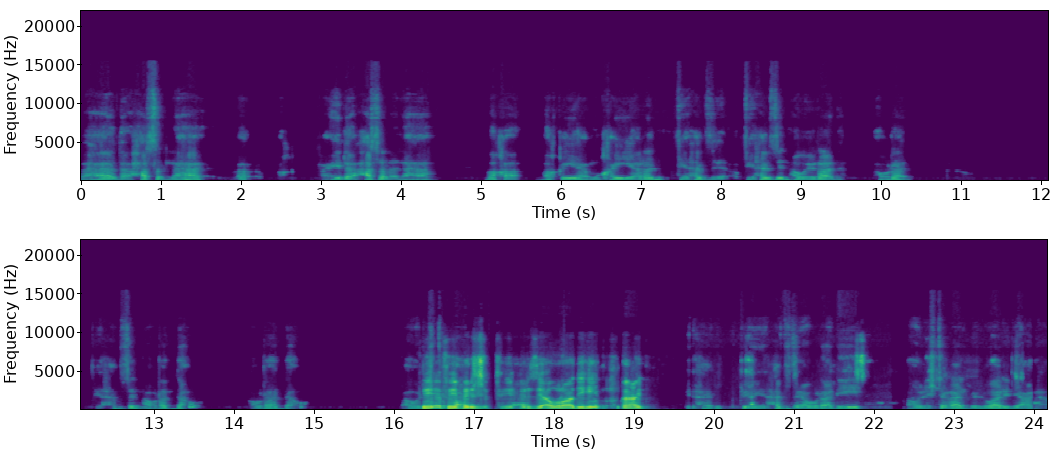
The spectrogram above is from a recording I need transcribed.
فهذا حصر لها فإذا حصل لها بقى بقي مخيرا في حفظ في حفظ أو إرادة أو راد في حفظ أو رده أو راده أو في في حرز في حرز في حفظ- في حفظ أوراده أو الاشتغال بالوارد عنها.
